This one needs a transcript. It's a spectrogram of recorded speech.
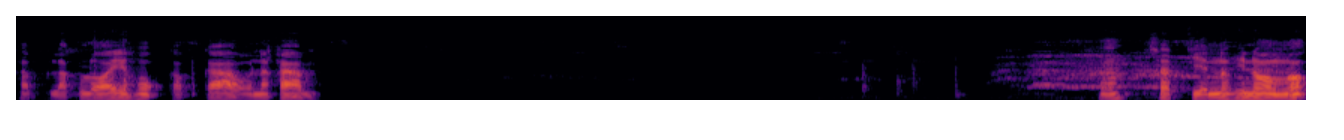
ครับหลักร้อยหกกับเก้านะครับฮะชัดเจนนะพี่น้องเนาะ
